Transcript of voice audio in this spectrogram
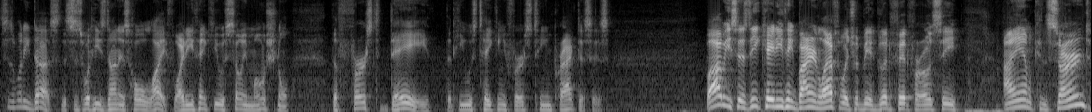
This is what he does. This is what he's done his whole life. Why do you think he was so emotional the first day that he was taking first team practices. Bobby says, DK, do you think Byron Leftwich would be a good fit for OC? I am concerned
